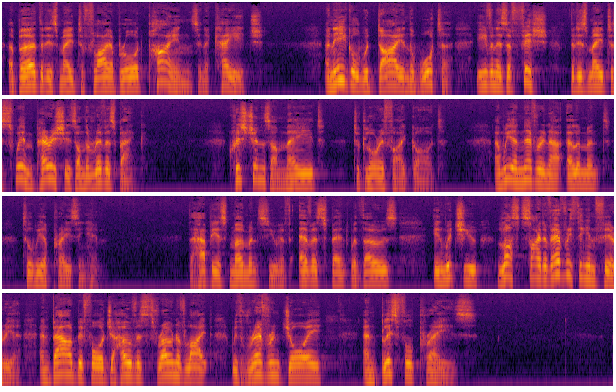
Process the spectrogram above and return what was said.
A bird that is made to fly abroad pines in a cage an eagle would die in the water, even as a fish that is made to swim perishes on the river's bank. Christians are made to glorify God, and we are never in our element till we are praising Him. The happiest moments you have ever spent were those in which you lost sight of everything inferior and bowed before Jehovah's throne of light with reverent joy and blissful praise.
